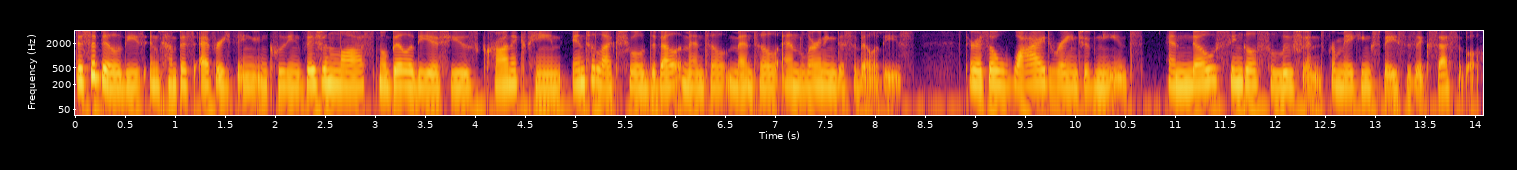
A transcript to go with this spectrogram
Disabilities encompass everything, including vision loss, mobility issues, chronic pain, intellectual, developmental, mental, and learning disabilities. There is a wide range of needs and no single solution for making spaces accessible.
